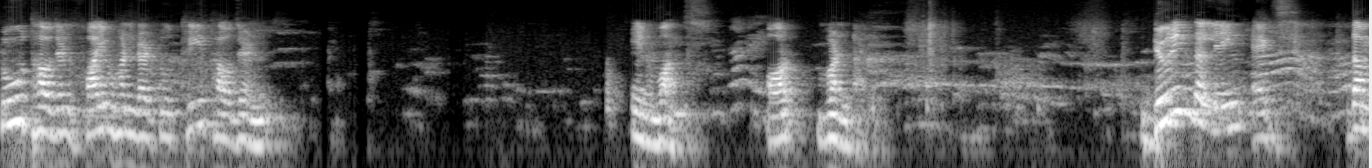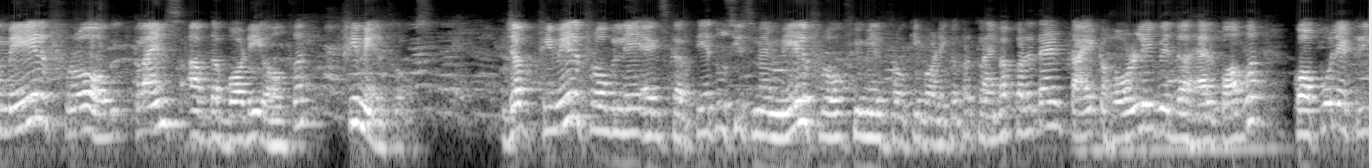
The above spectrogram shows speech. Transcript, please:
2,500 to 3,000 in once और one time during the laying eggs, the male frog climbs up the body of female frogs. जब फीमेल फ्रॉग ले एग्स करती है तो उसी समय मेल फ्रॉग फीमेल फ्रॉग की बॉडी के ऊपर क्लाइंब अप कर देता है tight holdly with the help of copulatory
